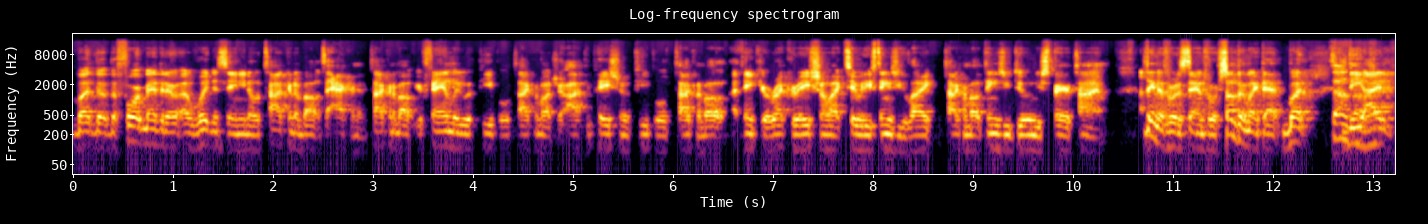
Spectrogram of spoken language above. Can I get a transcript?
but the, the Ford method of, of, witnessing, you know, talking about it's acronym, talking about your family with people, talking about your occupation with people, talking about I think your recreational activities, things you like, talking about things you do in your spare time. I think that's what it stands for, something like that. But Sounds the I,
